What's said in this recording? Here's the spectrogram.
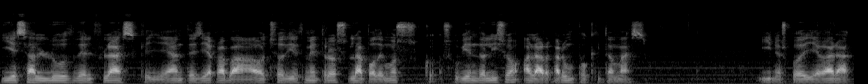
y esa luz del flash que ya antes llegaba a 8 o 10 metros la podemos, subiendo el ISO, alargar un poquito más. Y nos puede llegar a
